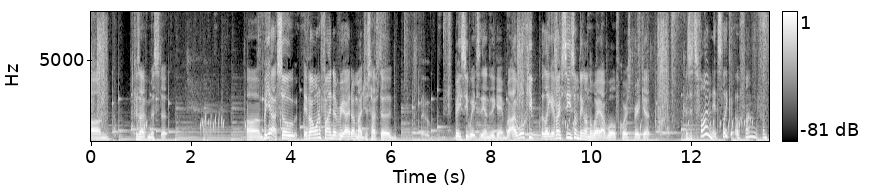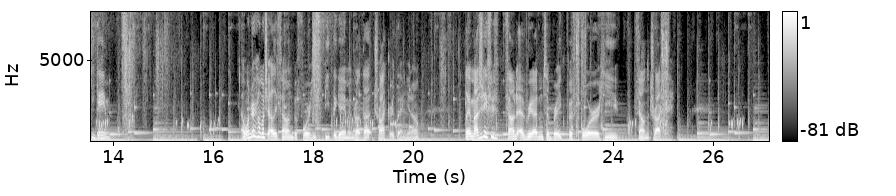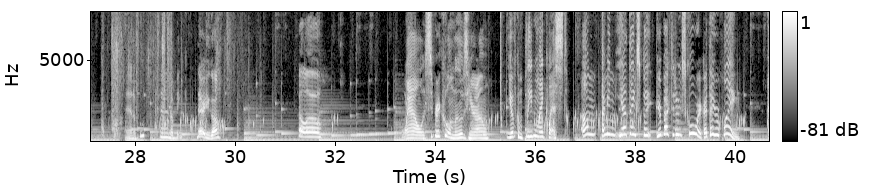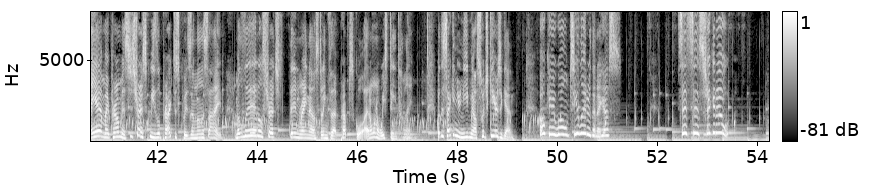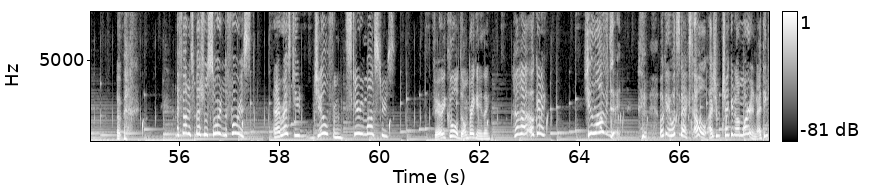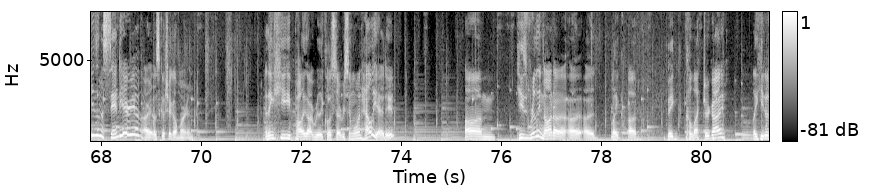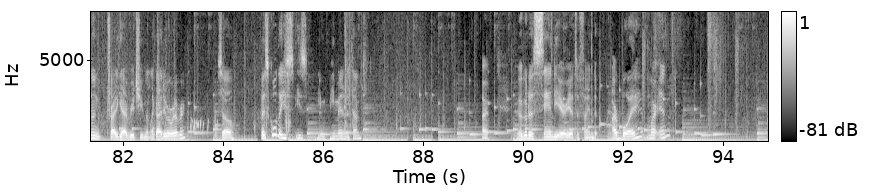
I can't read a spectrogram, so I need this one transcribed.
Um, because I've missed it. Um, but yeah, so if I want to find every item, I just have to uh, basically wait to the end of the game. But I will keep, like, if I see something on the way, I will, of course, break it. Because it's fun. It's like a fun, funky game. I wonder how much Ellie found before he beat the game and got that tracker thing, you know? Like, imagine if he found every item to break before he found the tracker. And a boop, and a bink. There you go. Hello. Wow, super cool moves, hero. You have completed my quest. Um, I mean, yeah, thanks, but you're back to doing schoolwork. I thought you were playing. I am, I promise. Just trying to squeeze a little practice quiz in on the side. I'm a little stretched thin right now studying for that prep school. I don't want to waste any time. But the second you need me, I'll switch gears again. Okay, well, see you later then, I guess. Sis, sis, check it out! Uh, I found a special sword in the forest, and I rescued Jill from scary monsters. Very cool. Don't break anything. Okay. She loved it! okay, what's next? Oh, I should check in on Martin. I think he's in the sandy area. Alright, let's go check out Martin. I think he probably got really close to every single one. Hell yeah, dude. Um, he's really not a, a, a like a big collector guy. Like he doesn't try to get every achievement like I do or whatever. So, but it's cool that he's he's he, he made an attempt. All right, we'll go to the sandy area to find our boy Martin.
